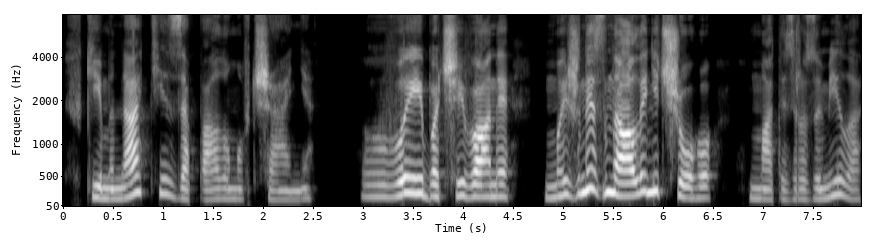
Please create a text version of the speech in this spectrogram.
В кімнаті запало мовчання. Вибач, Іване, ми ж не знали нічого. Мати зрозуміла,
